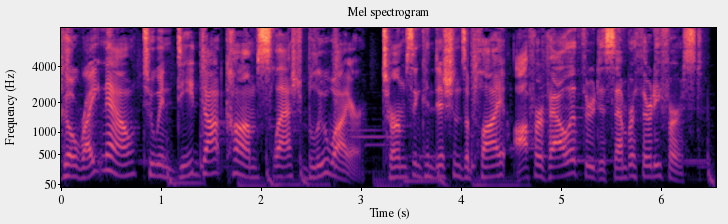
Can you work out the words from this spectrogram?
Go right now to Indeed.com slash BlueWire. Terms and conditions apply. Offer valid through December 31st.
